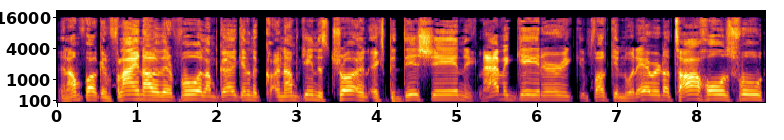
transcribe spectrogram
And I'm fucking flying out of there full. I'm getting the car, and I'm getting this truck and expedition, and navigator, and fucking whatever the Tahoe's full,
